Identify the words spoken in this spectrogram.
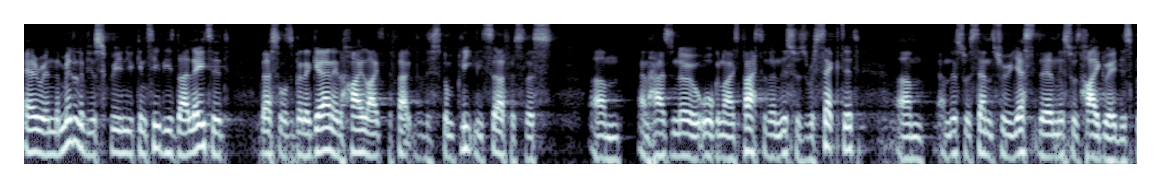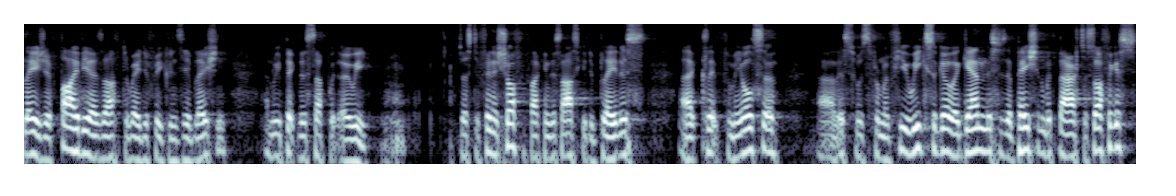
area in the middle of your screen, you can see these dilated vessels, but again, it highlights the fact that this is completely surfaceless um, and has no organized pattern. And this was resected, um, and this was sent through yesterday, and this was high-grade dysplasia five years after radiofrequency ablation, and we picked this up with OE. Just to finish off, if I can just ask you to play this uh, clip for me also. Uh, this was from a few weeks ago. Again, this is a patient with Barrett's esophagus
